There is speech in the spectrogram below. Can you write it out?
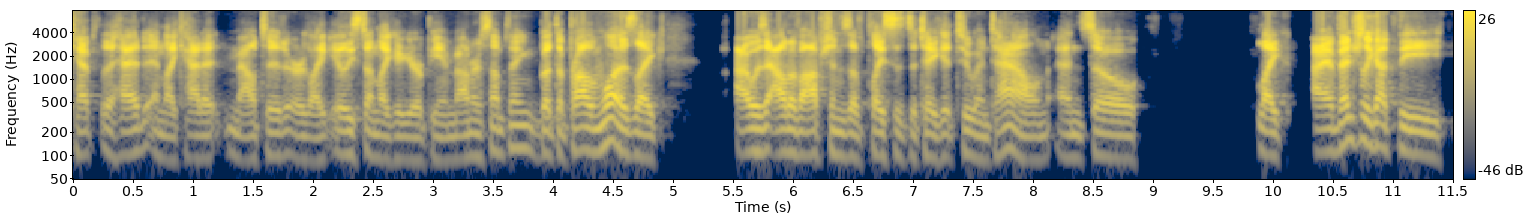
kept the head and like had it mounted or like at least on like a european mount or something but the problem was like i was out of options of places to take it to in town and so like i eventually got the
